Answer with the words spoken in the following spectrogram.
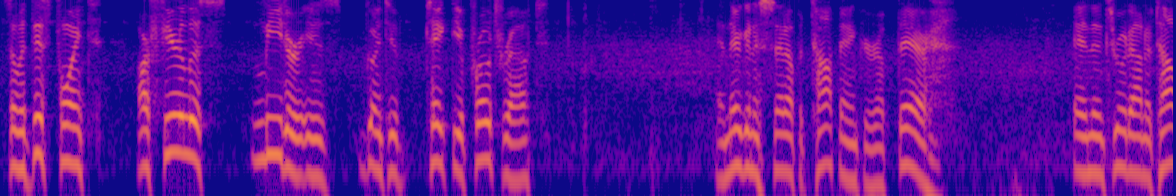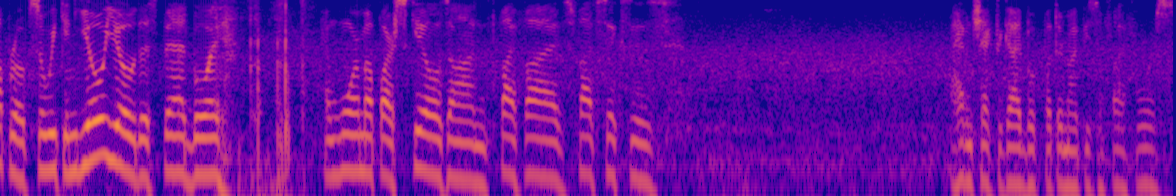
So at this point, our fearless leader is going to take the approach route and they're going to set up a top anchor up there and then throw down a top rope so we can yo-yo this bad boy and warm up our skills on five fives, five sixes. I haven't checked the guidebook, but there might be some five fours.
